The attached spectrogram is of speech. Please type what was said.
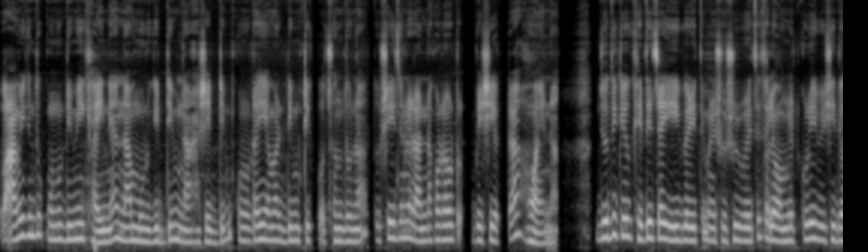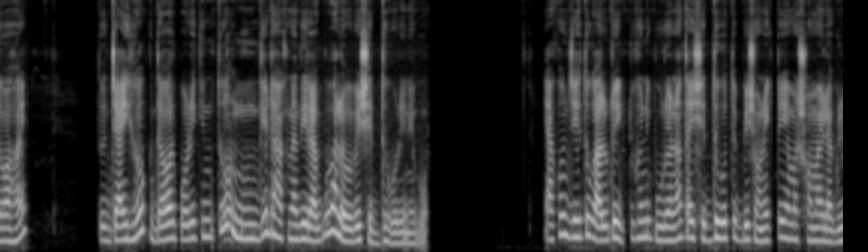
তো আমি কিন্তু কোনো ডিমই খাই না না মুরগির ডিম, না হাঁসের ডিম, কোনোটাই আমার ডিম ঠিক পছন্দ না। তো সেই জন্য রান্না করাও বেশি একটা হয় না। যদি কেউ খেতে চায় এই বাড়িতে মানে শ্বশুর বাড়িতে, তাহলে অমলেট করেই বেশি দেওয়া হয়। তো যাই হোক, দেওয়ার পরে কিন্তু নুন দিয়ে ঢাকনা দিয়ে রাখব, ভালোভাবে সেদ্ধ করে নেব। এখন যেহেতু আলুটা একটুখানি পুরানা, তাই সেদ্ধ করতে বেশ অনেকটাই আমার সময় লাগল।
